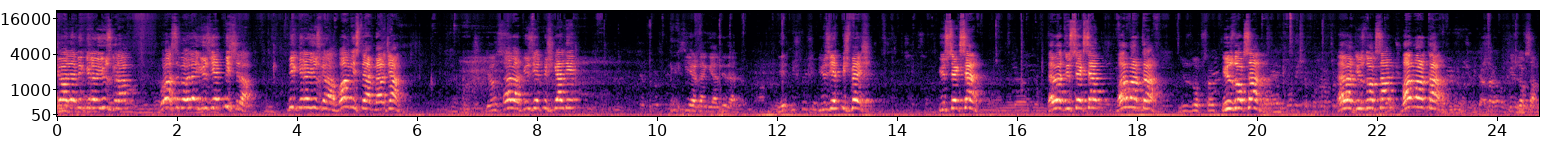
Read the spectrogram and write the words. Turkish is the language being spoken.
şöyle bir kilo 100 gram. Burası böyle 170 lira. Bir kilo 100 gram. Var mı isteyen mercan? Evet 170 geldi. İki yerden geldi de. 175. 180. Evet 180. Var mı artan? 190. 190. Evet 190. Var mı artan? 190.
